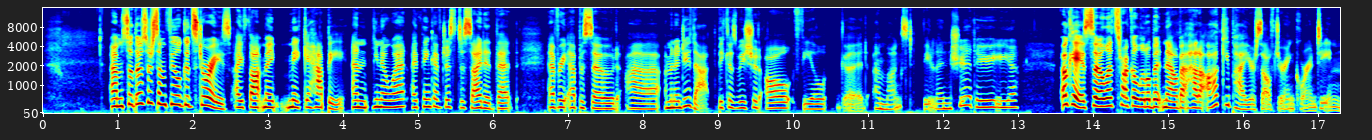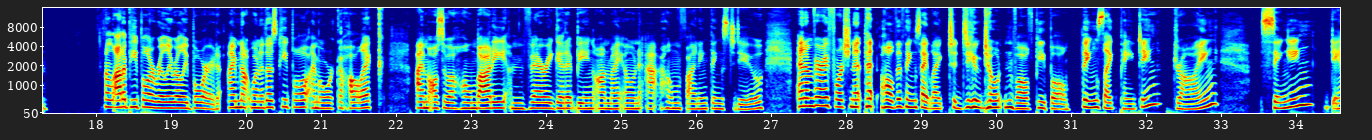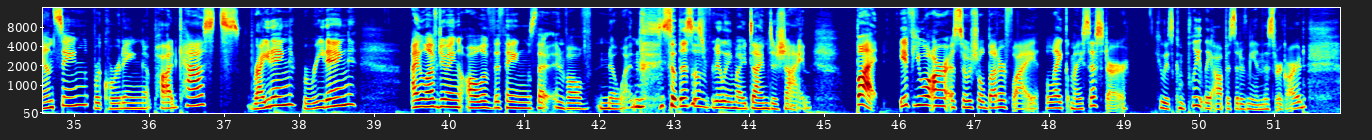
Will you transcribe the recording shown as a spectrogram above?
um, so those are some feel good stories I thought might make you happy. And you know what? I think I've just decided that every episode uh, I'm going to do that because we should all feel good amongst feeling shitty. Okay, so let's talk a little bit now about how to occupy yourself during quarantine. A lot of people are really, really bored. I'm not one of those people. I'm a workaholic. I'm also a homebody. I'm very good at being on my own at home, finding things to do. And I'm very fortunate that all the things I like to do don't involve people. Things like painting, drawing, singing, dancing, recording podcasts, writing, reading. I love doing all of the things that involve no one. so this is really my time to shine. But if you are a social butterfly like my sister, who is completely opposite of me in this regard,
